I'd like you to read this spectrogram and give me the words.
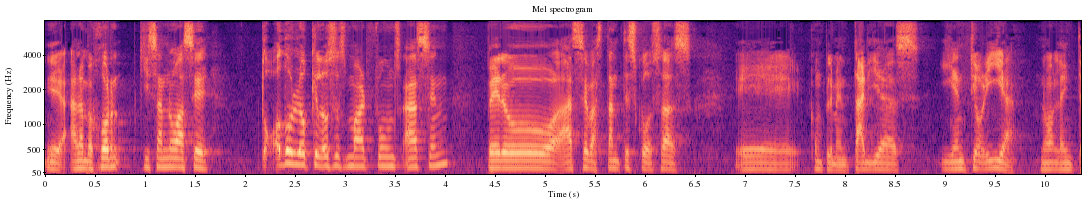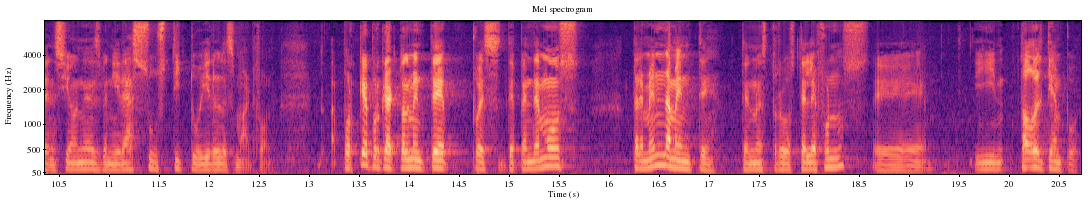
Eh, a lo mejor quizá no hace todo lo que los smartphones hacen, pero hace bastantes cosas complementarias y en teoría ¿no? la intención es venir a sustituir el smartphone. ¿Por qué? Porque actualmente pues dependemos tremendamente de nuestros teléfonos y todo el tiempo.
